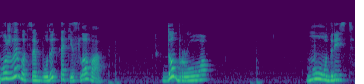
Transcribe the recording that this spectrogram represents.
Можливо, це будуть такі слова: добро, мудрість,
